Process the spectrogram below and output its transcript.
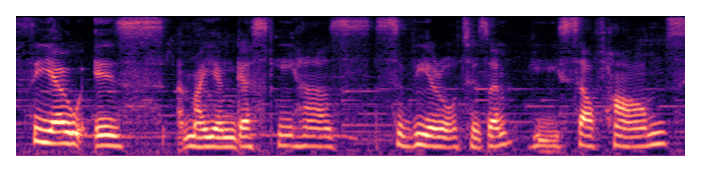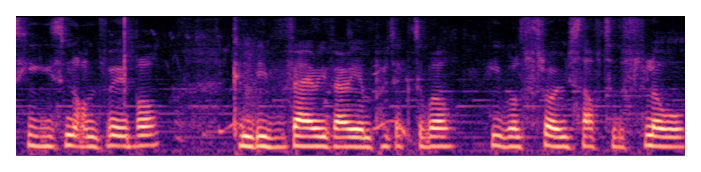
Theo is my youngest. He has severe autism. He self-harms, he's non-verbal, can be very, very unpredictable. He will throw himself to the floor,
